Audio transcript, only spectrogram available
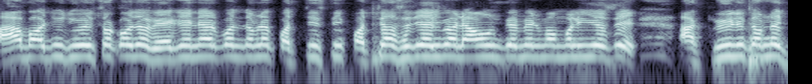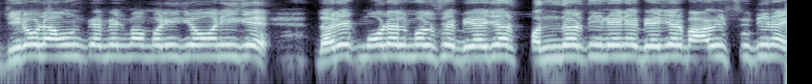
આ બાજુ જોઈ શકો છો, વેગેનર પણ તમને પચીસથી પચાસ હજાર રૂપિયા ડાઉન પેમેન્ટમાં મળી જશે. આ ક્વિલ તમને ઝીરો ડાઉન પેમેન્ટમાં મળી જવાની છે. દરેક મોડેલ મળશે બે હજાર પંદરથી લઈને બે હજાર બાવીસ સુધીના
